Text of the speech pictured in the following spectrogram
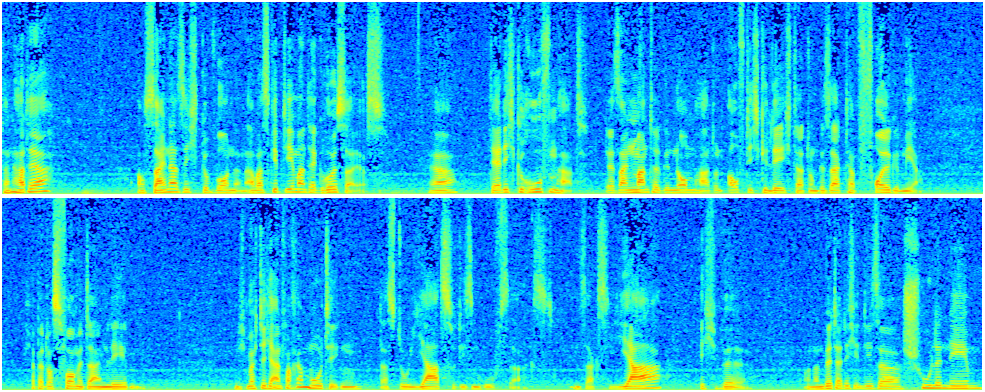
dann hat er aus seiner Sicht gewonnen. Aber es gibt jemand, der größer ist, ja, der dich gerufen hat, der seinen Mantel genommen hat und auf dich gelegt hat und gesagt hat, folge mir. Ich habe etwas vor mit deinem Leben. Und ich möchte dich einfach ermutigen, dass du Ja zu diesem Ruf sagst und sagst, ja, ich will. Und dann wird er dich in dieser Schule nehmen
